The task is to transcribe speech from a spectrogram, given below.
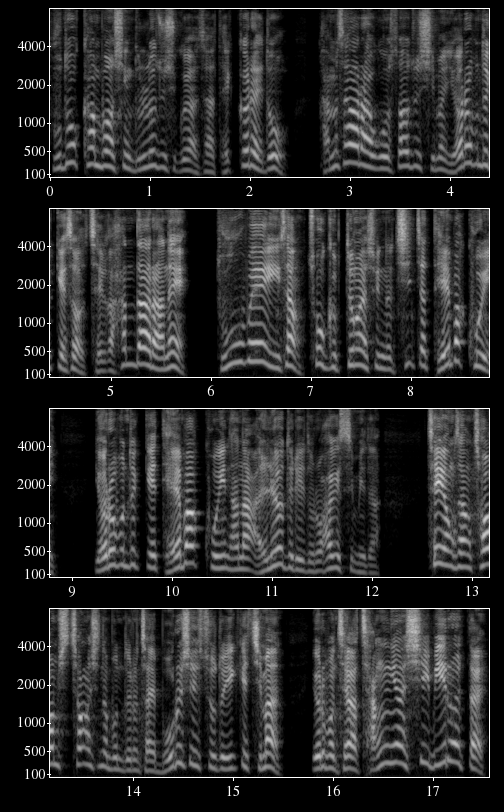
구독 한 번씩 눌러주시고요. 자, 댓글에도 감사하라고 써주시면 여러분들께서 제가 한 달 안에 두 배 이상 초급등할 수 있는 진짜 대박 코인, 여러분들께 대박 코인 하나 알려드리도록 하겠습니다. 제 영상 처음 시청하시는 분들은 잘 모르실 수도 있겠지만, 여러분, 제가 작년 11월 달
